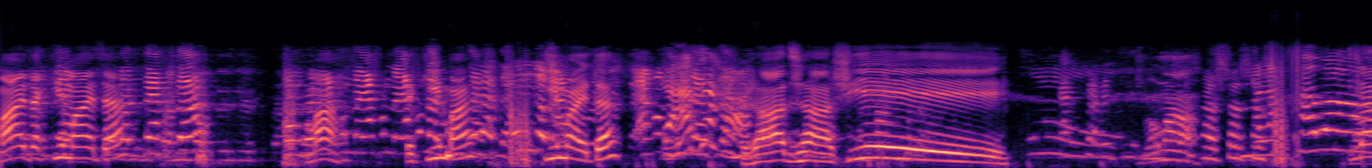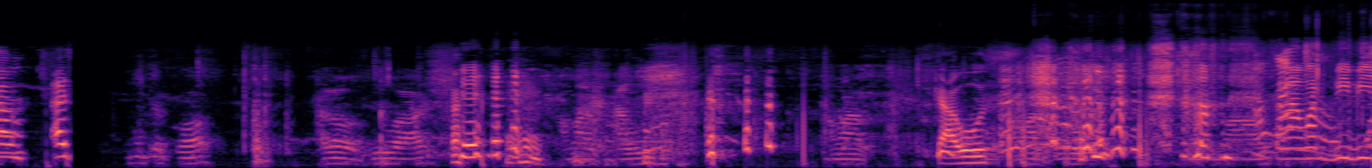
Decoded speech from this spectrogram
মা এটা কি মা এটা? মা এটা কি মা? কি মা এটা? রাজহাঁস ইয়ে। নাও। কাউস। আমার বিবি।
